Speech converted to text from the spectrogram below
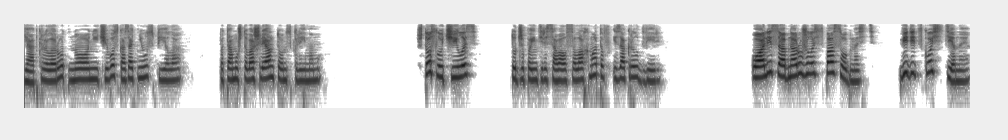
Я открыла рот, но ничего сказать не успела, потому что вошли Антон с Климом. Что случилось? Тут же поинтересовался Лохматов и закрыл дверь. У Алисы обнаружилась способность видеть сквозь стены.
